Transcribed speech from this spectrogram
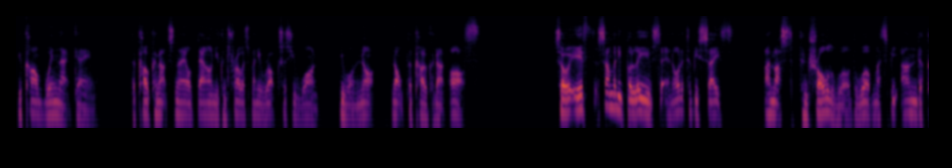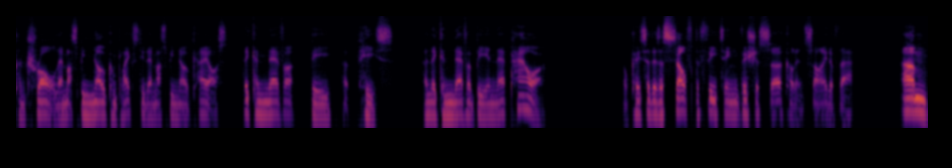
You can't win that game. The coconut's nailed down. You can throw as many rocks as you want. You will not knock the coconut off. So if somebody believes that in order to be safe, I must control the world, the world must be under control, there must be no complexity, there must be no chaos, they can never be at peace and they can never be in their power. Okay, so there's a self defeating vicious circle inside of that. Um,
